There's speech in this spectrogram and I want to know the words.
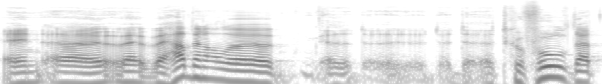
En eh, wij, hadden al eh, het gevoel dat,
